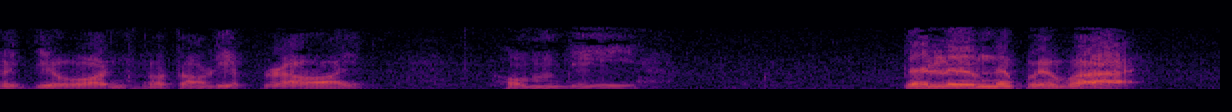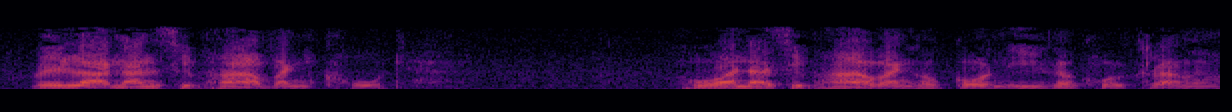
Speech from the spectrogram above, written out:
ก็จีวรก็ต้องเรียบร้อยผมดีแต่ลืมนึกไปว่า เวลานั้นสิบห้าวันโขด หัวน่ะสิบห้าวันเขาโกนทีก็โขดครั้งหนึ่ง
